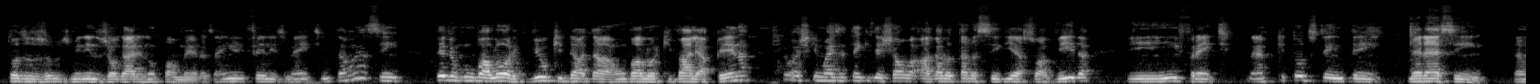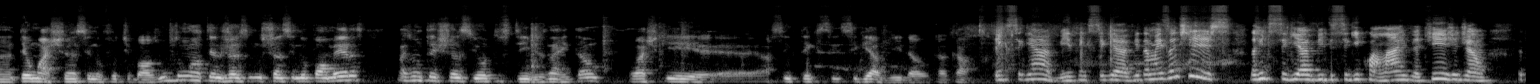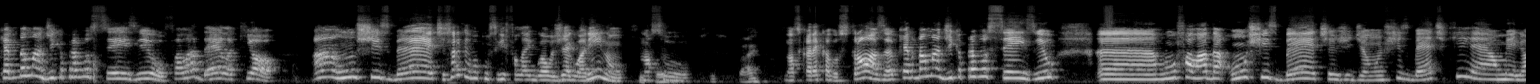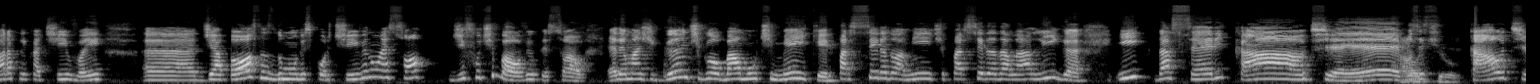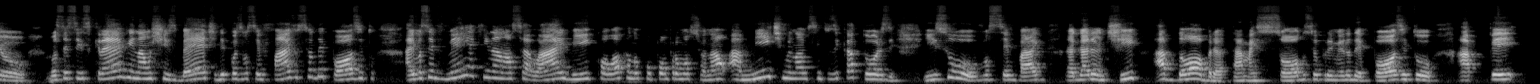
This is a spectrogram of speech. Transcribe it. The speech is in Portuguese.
todos os meninos jogarem no Palmeiras, né, infelizmente. Então é assim, teve algum valor, viu que dá, dá um valor que vale a pena, eu acho que mais tem que deixar a garotada seguir a sua vida e ir em frente, né, porque todos têm, têm merecem uh, ter uma chance no futebol. Uns não vão ter chance no Palmeiras, mas vão ter chance em outros times, né? Então, eu acho que é assim que tem que seguir a vida, o Cacau. Tem que seguir a vida, tem que seguir a vida. Mas antes da gente seguir a vida e seguir com a live aqui, Gidião, eu quero dar uma dica para vocês, viu? Falar dela aqui, ó. Ah, um xbet. Será que eu vou conseguir falar igual o Jaguarino? Nosso. Vai nossa careca lustrosa, eu quero dar uma dica para vocês, viu? Uh, vamos falar da 1xBet, Gidião. 1xBet, que é o melhor aplicativo aí uh, de apostas do mundo esportivo, e não é só de futebol, viu, pessoal? Ela é uma gigante global multimaker, parceira do Amit, parceira da La Liga e da série Couch. É, você Cautio. Você se inscreve na 1xBet, depois você faz o seu depósito, aí você vem aqui na nossa live e coloca no cupom promocional AMIT1914. Isso você vai eh, garantir a dobra, tá? Mas só do seu primeiro depósito,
